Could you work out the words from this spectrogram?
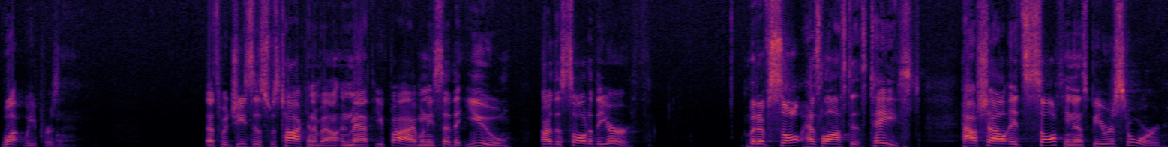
what we present. That's what Jesus was talking about in Matthew 5 when he said that you are the salt of the earth. But if salt has lost its taste, how shall its saltiness be restored?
